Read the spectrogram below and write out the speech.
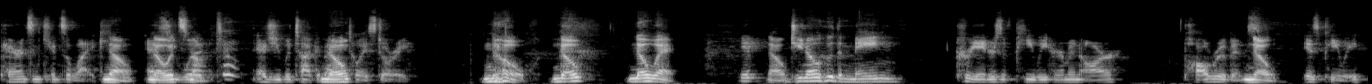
parents and kids alike. No, no, it's would- not. as you would talk about Nope. in Toy Story. No, nope, no way. It, No. Do you know who the main creators of Pee Wee Herman are? Paul Reubens No. is Pee Wee,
